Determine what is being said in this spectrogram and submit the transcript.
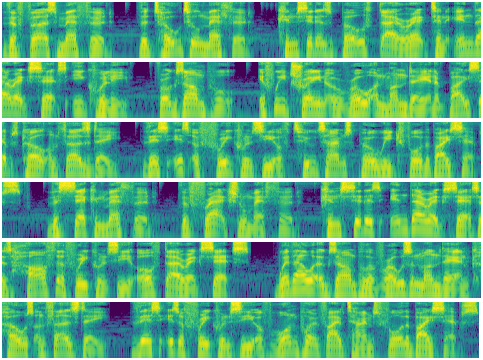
The first method, the total method, considers both direct and indirect sets equally. For example, if we train a row on Monday and a biceps curl on Thursday, this is a frequency of two times per week for the biceps. The second method, the fractional method, considers indirect sets as half the frequency of direct sets. With our example of rows on Monday and curls on Thursday, this is a frequency of 1.5 times for the biceps.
